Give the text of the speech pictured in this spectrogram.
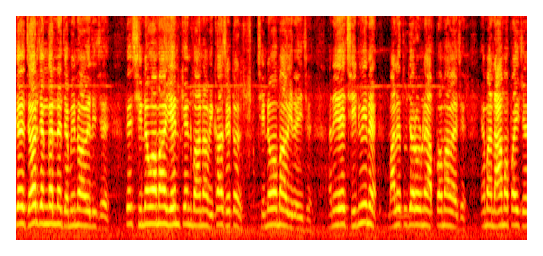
જે જળ જંગલને જમીનો આવેલી છે, તે છીનવવામાં યેન કેન બાના વિકાસ હેઠળ છીનવવામાં આવી રહી છે. અને એ છીનવીને માલે તુજારોને આપવામાં આવે છે. એમાં નામ અપાય છે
